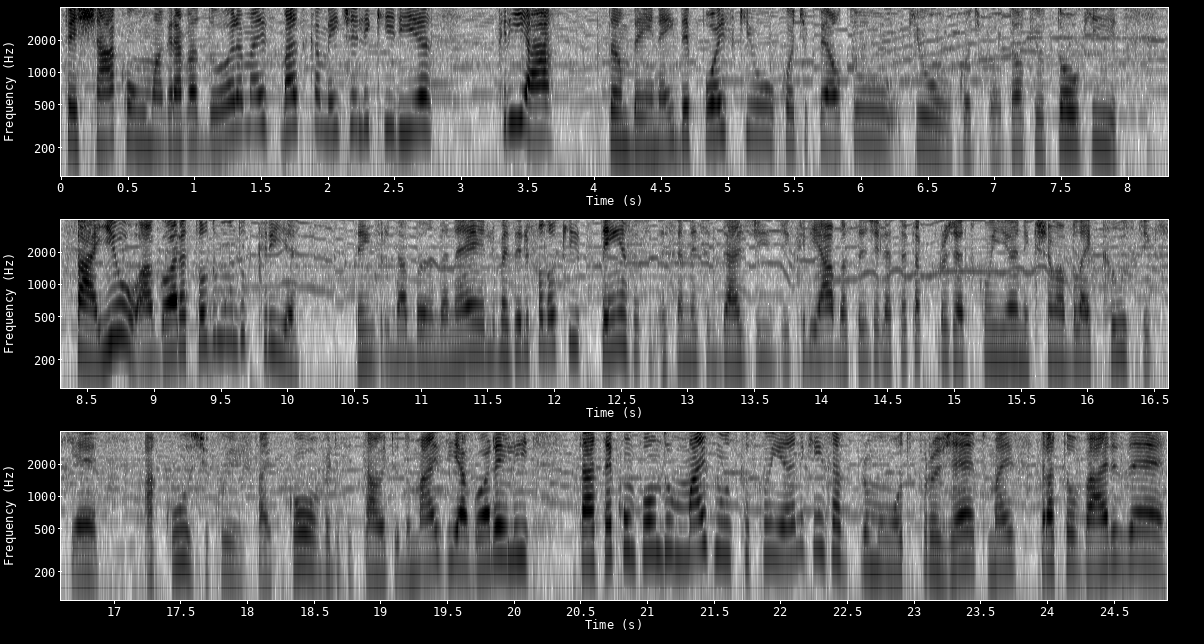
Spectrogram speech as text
fechar com uma gravadora, mas basicamente ele queria criar também, né? E depois que o Cotipelto, que o Cotipelto, que o Tolkien saiu, agora todo mundo cria dentro da banda, né? Ele, mas ele falou que tem essa, essa necessidade de, de, criar bastante. Ele até tá com um projeto com o Yanni que chama Black Acoustic, que é acústico e faz covers e tal e tudo mais. E agora ele tá até compondo mais músicas com o Yanni, quem sabe para um outro projeto, mas tratou vários é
